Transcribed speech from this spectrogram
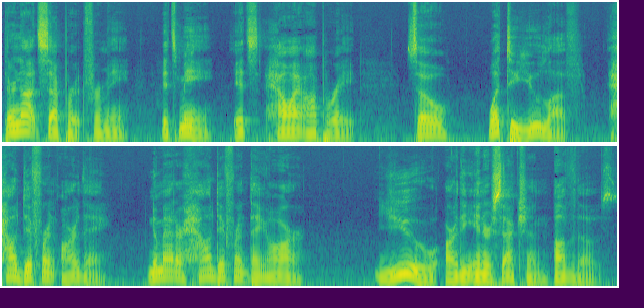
They're not separate for me. It's me, it's how I operate. So, what do you love? How different are they? No matter how different they are, you are the intersection of those.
